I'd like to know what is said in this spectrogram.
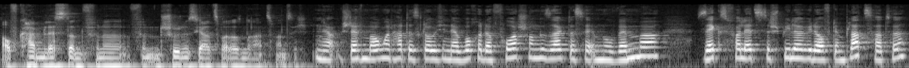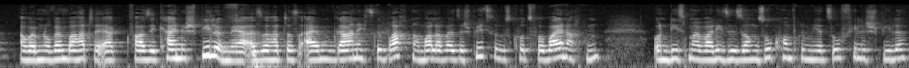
aufkeimen lässt dann für, eine, für ein schönes Jahr 2023. Ja, Steffen Baumgart hat es, glaube ich, in der Woche davor schon gesagt, dass er im November sechs verletzte Spieler wieder auf dem Platz hatte. Aber im November hatte er quasi keine Spiele mehr. Also hat das einem gar nichts gebracht. Normalerweise spielst du bis kurz vor Weihnachten. Und diesmal war die Saison so komprimiert, so viele Spiele.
